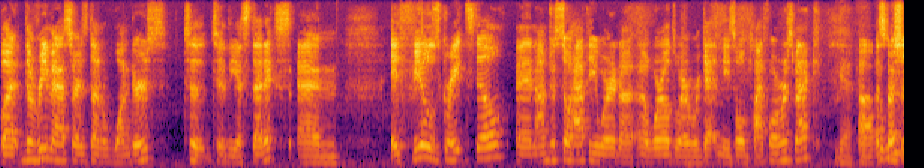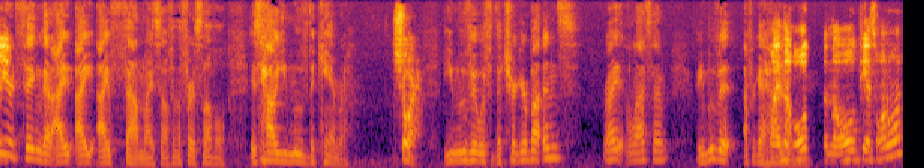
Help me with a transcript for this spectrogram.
But the remaster has done wonders to to the aesthetics, and it feels great still. And I'm just so happy we're in a, a world where we're getting these old platformers back. Yeah. Uh, the especially one weird thing that I, I I found myself in the first level is how you move the camera. sure. You move it with the trigger buttons, right? The last time, or you move it. I forget how. Well, in the old in the old PS1 one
